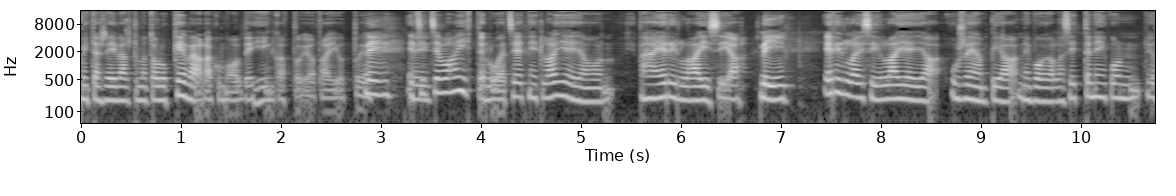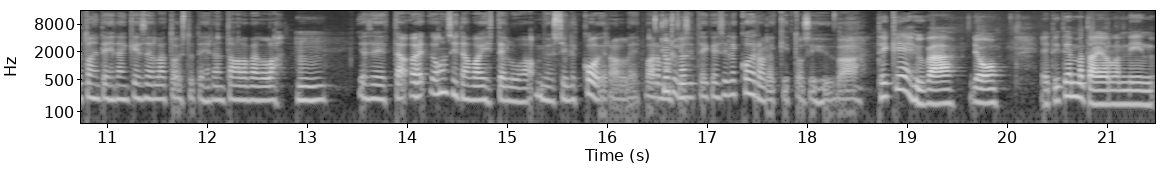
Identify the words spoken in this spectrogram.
mitä se ei välttämättä ollut keväällä, kun me oltiin hinkattu jotain juttuja. Niin, että niin. sitten se vaihtelu, että se, että niitä lajeja on vähän erilaisia, niin. erilaisia lajeja, useampia, ne voi olla sitten niin kuin jotain tehdään kesällä, toista tehdään talvella. Mm. Ja se, että on sitä vaihtelua myös sille koiralle. Että varmasti Kyllä. se tekee sille koirallekin tosi hyvää. Tekee hyvää, joo. Et itse mä tai olla niin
